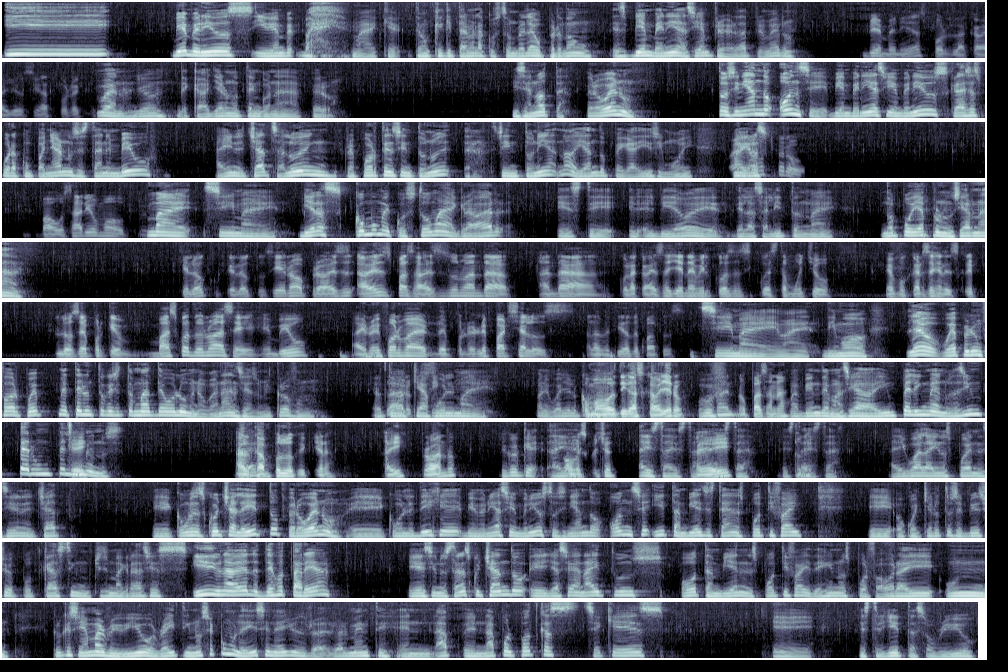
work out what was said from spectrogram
Y bienvenidos y bien... que tengo que quitarme la costumbre, Leo, perdón. Es bienvenida siempre, ¿verdad? Primero. Bienvenidas por la caballerosidad, correcto. Bueno, yo de caballero no tengo nada, pero... Y se nota. Pero bueno, Tocineando 11, bienvenidas y bienvenidos. Gracias por acompañarnos, están en vivo. Ahí en el chat, saluden, reporten sintonía. sintonía. No, ahí ando pegadísimo hoy. Bueno, pero Bausario mode. Mae, sí, mae. Vieras cómo me costó, mae, grabar este, el, video de, de, las alitas, mae. No podía pronunciar nada. Qué loco, qué loco. Sí, no, pero a veces, a veces pasa, a veces uno anda, anda con la cabeza llena de mil cosas y cuesta mucho enfocarse en el script. Lo sé porque más cuando uno hace en vivo, ahí no hay forma de, ponerle parche a los a las metidas de patas. Sí, mae, mae. Dimo, Leo, voy a pedir un favor, ¿puede meter un toquecito más de volumen o ganancia a su micrófono? Yo tengo aquí a full, mae. Bueno, igual yo lo Como vos digas, caballero. no, pasa nada. Más bien demasiado. Ahí un pelín menos. Así un, pero un pelín menos. Al campo lo que quiera. Ahí, probando. Yo creo que ahí. ¿Cómo me escuchan? Ahí está, ahí está. Ahí, está. Ahí está, ahí está. Ahí igual ahí nos pueden decir en el chat eh, cómo se escucha Leito. Pero bueno, eh, como les dije, bienvenidas y bienvenidos. Tocineando 11. Y también si están en Spotify eh, o cualquier otro servicio de podcasting. Muchísimas gracias. Y de una vez les dejo tarea. Eh, si nos están escuchando, eh, ya sea en iTunes o también en Spotify, déjenos por favor ahí un, creo que se llama review o rating. No sé cómo le dicen ellos realmente. En, Apple Podcast sé que es estrellitas o review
